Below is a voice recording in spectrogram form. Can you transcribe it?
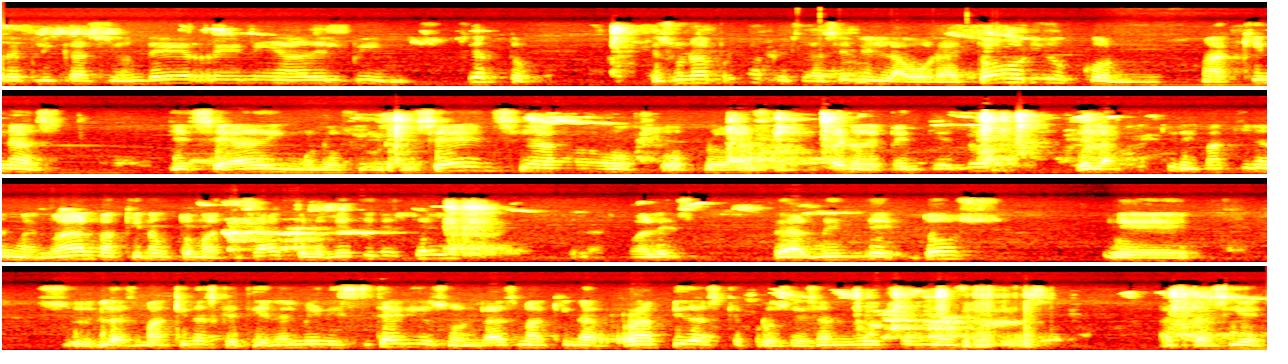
replicación de RNA del virus, ¿cierto? Es una prueba que se hace en el laboratorio con máquinas, sea de inmunofluorescencia o, pruebas, bueno, dependiendo de la máquina, hay máquina manual, máquina automatizada, Colombia tiene seis, de las cuales realmente dos, eh, las máquinas que tiene el ministerio son las máquinas rápidas que procesan muchos más hasta 100.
